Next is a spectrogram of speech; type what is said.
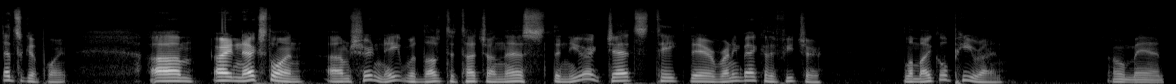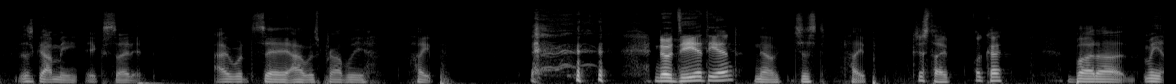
that's a good point. Um, all right, next one. I'm sure Nate would love to touch on this. The New York Jets take their running back of the future, La'Mical Perine. Oh man, this got me excited. I would say I was probably hype. No D at the end, No, just hype. just hype. Okay. But uh, I mean,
